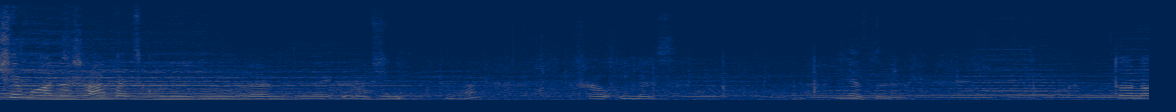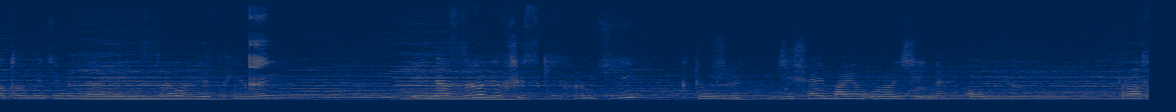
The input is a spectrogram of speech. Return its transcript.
Dzisiaj była nasza Arbeitskollegin um, urodziny. Która? Frau Ines. Nie znasz jej. To no to będziemy na jej zdrowie piły. I na zdrowie wszystkich ludzi, Którzy dzisiaj mają urodziny. o, Prost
